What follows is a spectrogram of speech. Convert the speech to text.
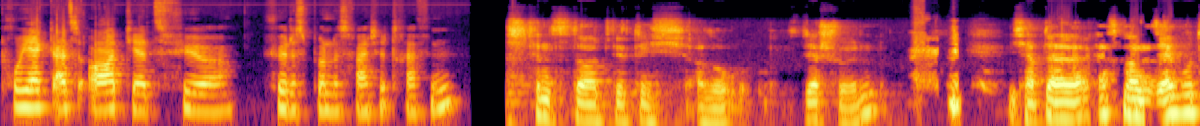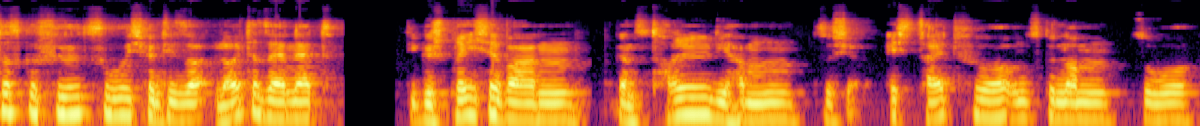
Projekt als Ort jetzt für, für das bundesweite Treffen? Ich finde es dort wirklich, also sehr schön. Ich habe da erstmal ein sehr gutes Gefühl zu. Ich finde diese Leute sehr nett. Die Gespräche waren ganz toll. Die haben sich echt Zeit für uns genommen. So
